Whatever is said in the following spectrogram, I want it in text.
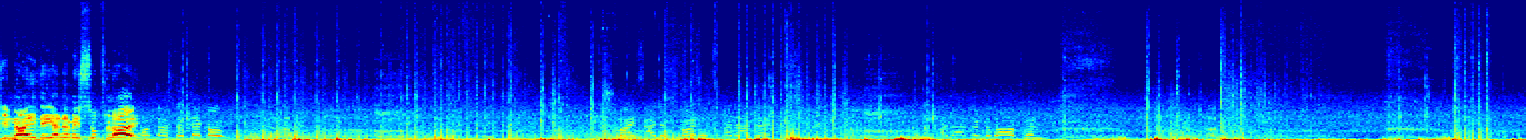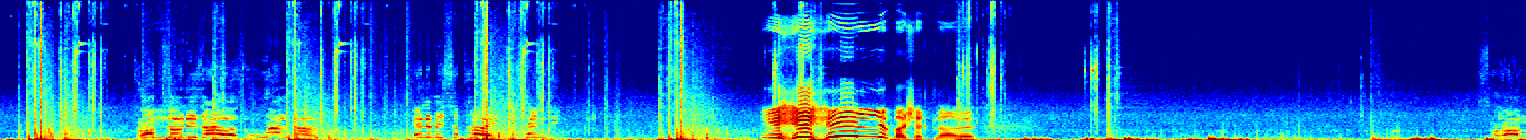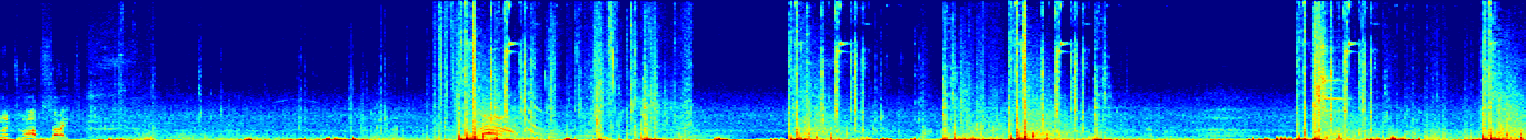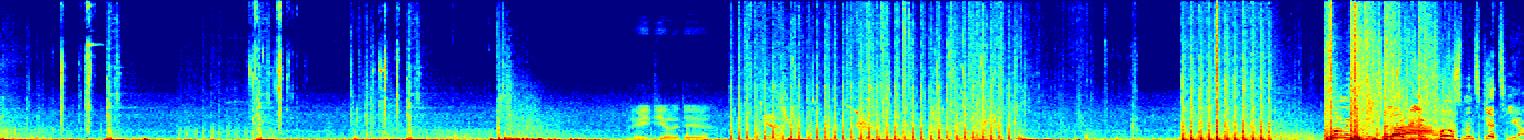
Deny the enemy supply! Drop zone is ours! Well done! Enemy supplies descending! Başlat lan abi. Surround the drop site! Radio diyor. Two minutes until our reinforcements get here.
